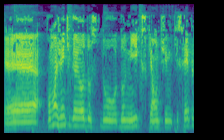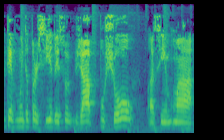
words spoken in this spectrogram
É, como a gente ganhou do, do, do Knicks, que é um time que sempre teve muita torcida, isso já puxou assim uma,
